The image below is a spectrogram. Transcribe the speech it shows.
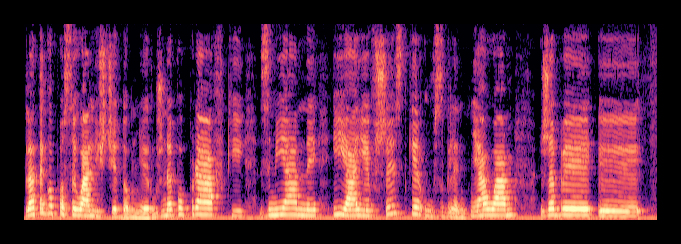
Dlatego posyłaliście do mnie różne poprawki, zmiany i ja je wszystkie uwzględniałam, żeby yy,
